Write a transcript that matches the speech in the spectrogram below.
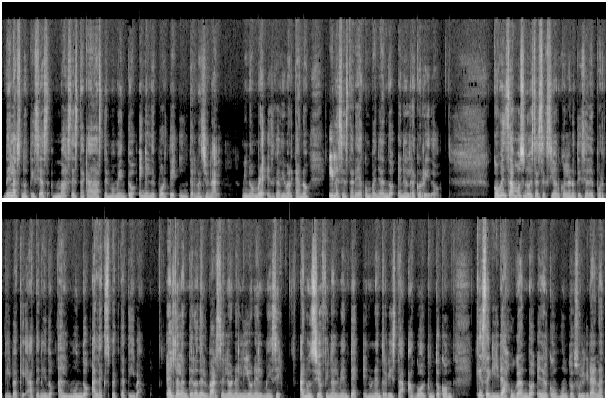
de las noticias más destacadas del momento en el deporte internacional. Mi nombre es Gaby Marcano y les estaré acompañando en el recorrido. Comenzamos nuestra sección con la noticia deportiva que ha tenido al mundo a la expectativa. El delantero del Barcelona, Lionel Messi, anunció finalmente en una entrevista a Gol.com que seguirá jugando en el conjunto azulgrana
